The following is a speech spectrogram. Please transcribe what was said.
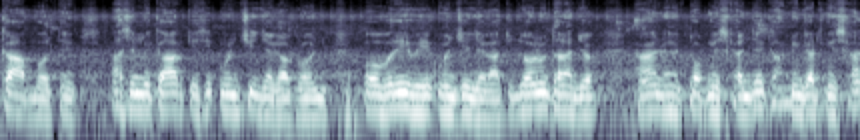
کاپ بولتے ہیں۔ اصل میں کاپ کسی اونچی جگہ کو اوبری ہوئی اونچی جگہ، تو دونوں طرح جو ہاں ٹوک مس کر دے کامی گٹ مس کا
